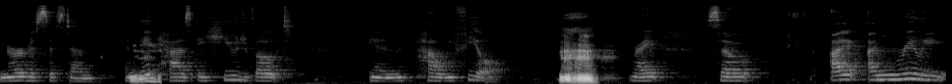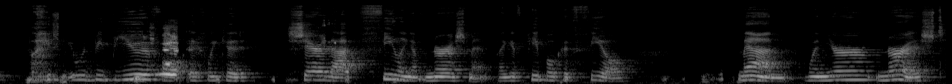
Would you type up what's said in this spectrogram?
nervous system and mm-hmm. it has a huge vote in how we feel mm-hmm. right so i i'm really like it would be beautiful if we could share that feeling of nourishment. Like if people could feel, man, when you're nourished,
